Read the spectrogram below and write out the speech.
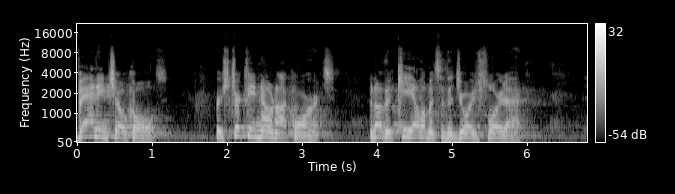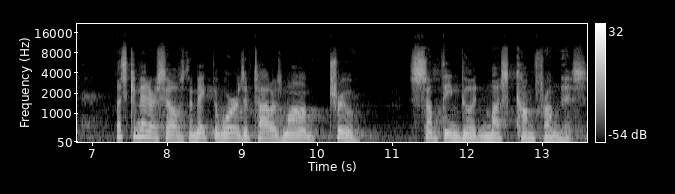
banning chokeholds, restricting no-knock warrants, and other key elements of the George Floyd Act. Let's commit ourselves to make the words of Tyre's mom true. Something good must come from this.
